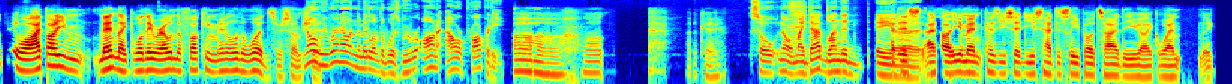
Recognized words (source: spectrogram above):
okay. Well, I thought he meant like, well, they were out in the fucking middle of the woods or some No, shit. we weren't out in the middle of the woods. We were on our property. Oh, well, okay. So no, my dad blended a. I just, Uh, I thought you meant because you said you had to sleep outside that you like went like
